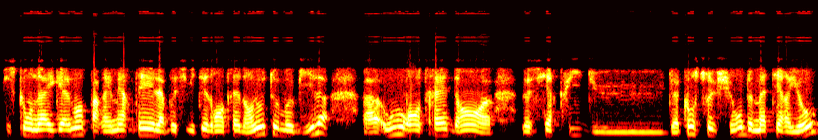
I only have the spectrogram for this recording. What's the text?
puisqu'on a également par MRT la possibilité de rentrer dans l'automobile euh, ou rentrer dans le circuit du, de la construction de matériaux,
